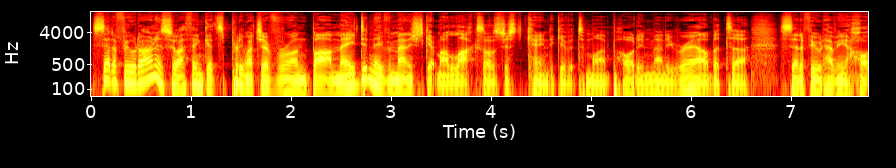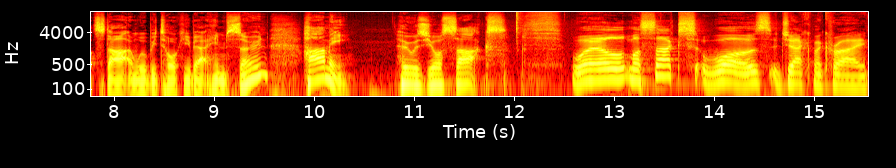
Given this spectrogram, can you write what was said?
Setterfield owners who I think it's pretty much everyone bar me. Didn't even manage to get my luck, so I was just keen to give it to my pod in Matty Rowell. But uh, Setterfield having a hot start, and we'll be talking about him soon. Harmy, who was your sucks? Well, my sucks was Jack Macrae.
